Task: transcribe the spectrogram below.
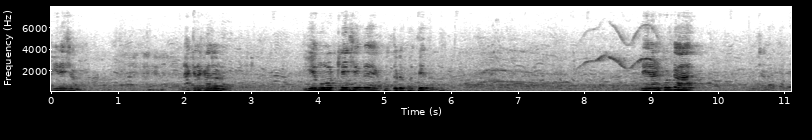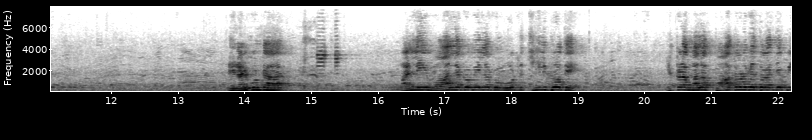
వీరేశం. నకరకాలు ఏ మూట్లేసిందే బుద్ధుడు బుద్ధి నేను అనుకుంటా నేను అనుకుంటా మళ్ళీ వాళ్ళకు వీళ్ళకు ఓట్లు చీలిపోతే ఇక్కడ మళ్ళా పాతోడికి వెళ్తాడని చెప్పి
